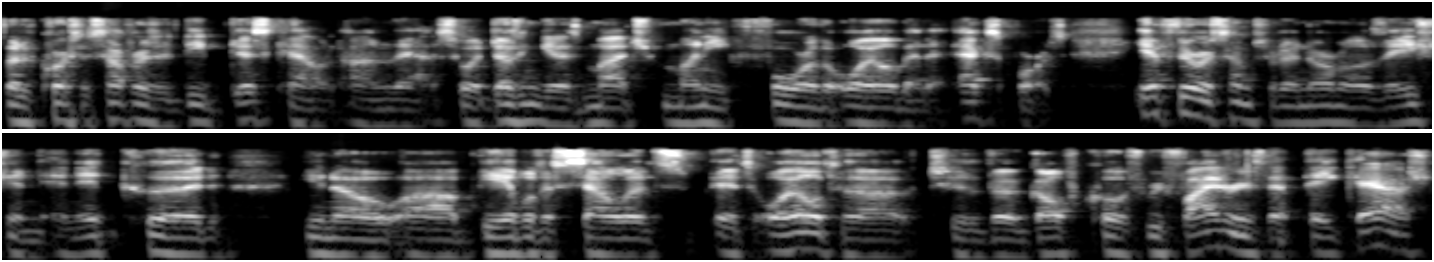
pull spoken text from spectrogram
but of course it suffers a deep discount on that, so it doesn't get as much money for the oil that it exports. If there was some sort of normalization and it could, you know, uh, be able to sell its its oil to to the Gulf Coast refineries that pay cash,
